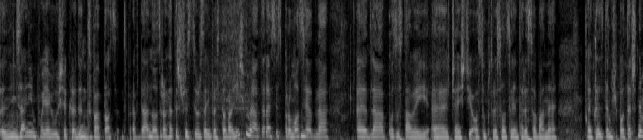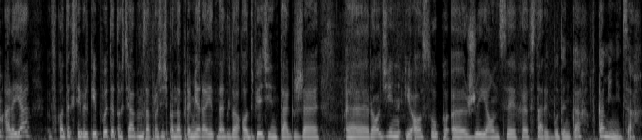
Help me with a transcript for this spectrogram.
e, zanim pojawił się kredyt 2%, prawda? No trochę też wszyscy już zainwestowaliśmy, a teraz jest promocja dla, e, dla pozostałej części osób, które są zainteresowane kredytem hipotecznym, ale ja w kontekście Wielkiej Płyty to chciałabym zaprosić pana premiera jednak do odwiedzin także rodzin i osób żyjących w starych budynkach, w kamienicach.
